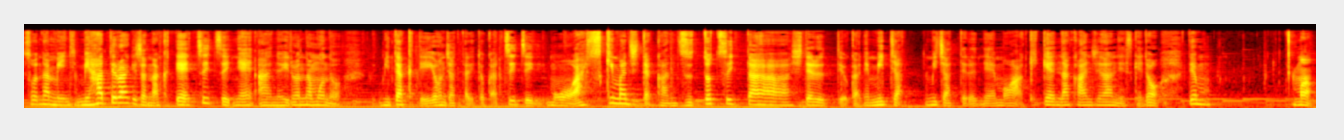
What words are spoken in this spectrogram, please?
そんな見張ってるわけじゃなくてついついねあのいろんなものを見たくて読んじゃったりとかついついもう隙間時間ずっとツイッターしてるっていうかね見ちゃ見ちゃってるんでもう危険な感じなんですけどでもま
